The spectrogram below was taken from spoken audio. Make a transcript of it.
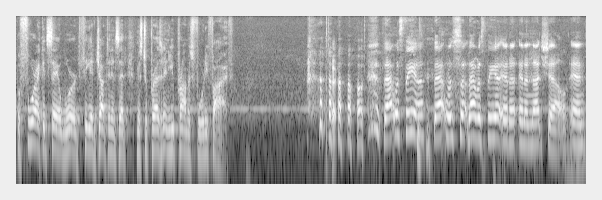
Before I could say a word, Thea jumped in and said, Mr. President, you promised 45. that was Thea. That was uh, that was Thea in a in a nutshell. And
